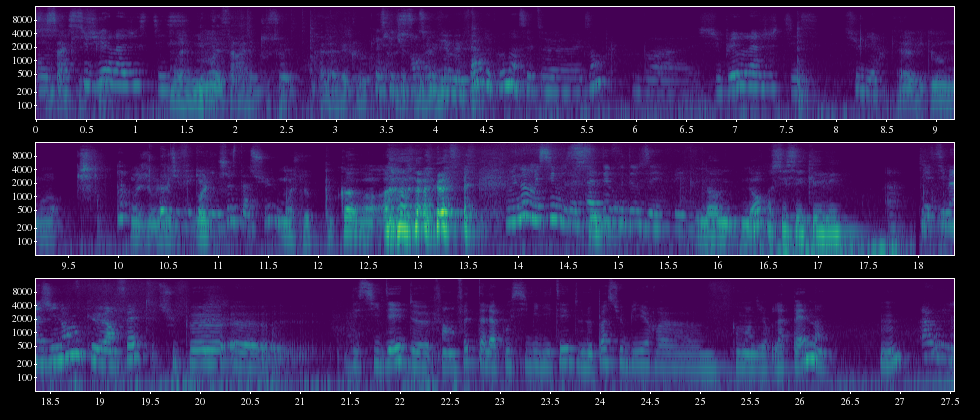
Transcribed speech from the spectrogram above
on va subir la justice. Moi, préfère aller tout seul qu'aller avec l'autre. Qu'est-ce que tu penses que je vais me faire du coup dans cet euh, exemple? Bah, subir la justice. Subir. la vidéo, moi. Moi, je Là, le- tu fais moi, quelque chose, t'assumes. moi, je le poucave. hein. Mais non, mais si vous êtes à deux, vous deux, vous avez fait. non, non, si c'est que lui. Mais imaginons que en fait tu peux euh, décider de. Enfin, en fait, tu as la possibilité de ne pas subir, euh, comment dire, la peine, hmm, Ah oui,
